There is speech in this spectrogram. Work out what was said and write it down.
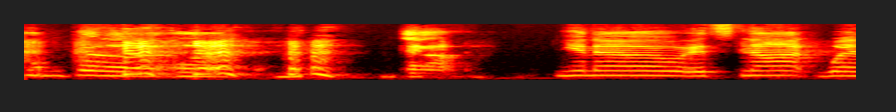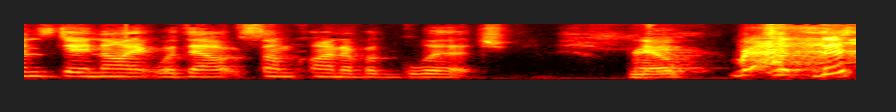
I'm gonna. Uh, yeah, you know, it's not Wednesday night without some kind of a glitch. Nope. This,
